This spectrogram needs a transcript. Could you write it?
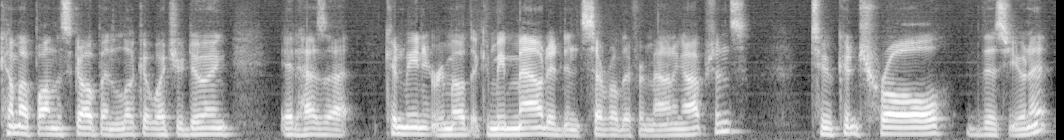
come up on the scope and look at what you're doing. It has a convenient remote that can be mounted in several different mounting options to control this unit.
